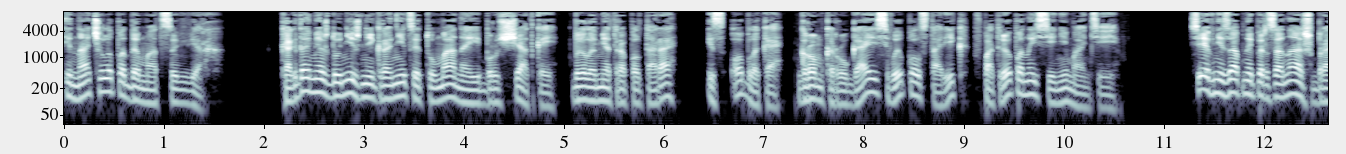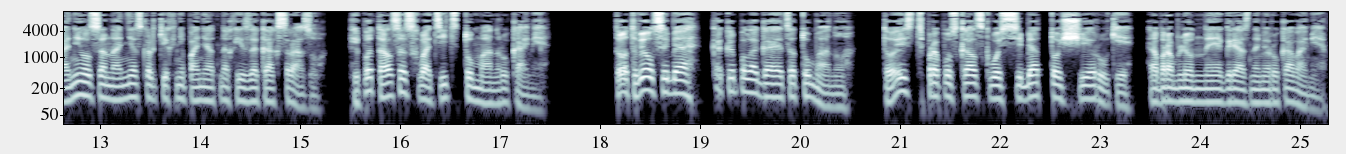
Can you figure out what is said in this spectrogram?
и начало подниматься вверх. Когда между нижней границей тумана и брусчаткой было метра полтора, из облака, громко ругаясь, выпал старик в потрепанной синей мантии. Сей внезапный персонаж бронился на нескольких непонятных языках сразу и пытался схватить туман руками. Тот вел себя, как и полагается туману, то есть пропускал сквозь себя тощие руки, обрамленные грязными рукавами.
